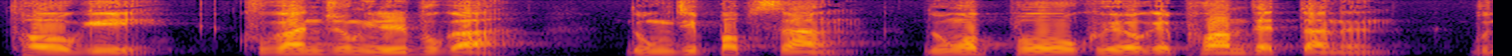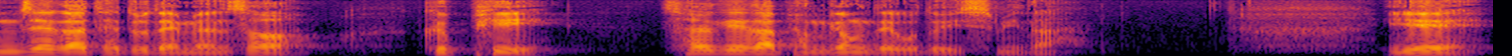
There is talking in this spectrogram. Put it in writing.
더욱이 구간 중 일부가 농지법상 농업보호구역에 포함됐다는 문제가 대두되면서 급히 설계가 변경되고도 있습니다. 이에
